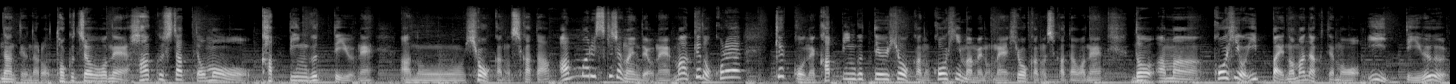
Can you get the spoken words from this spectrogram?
なんて言うんだろう特徴をね把握したって思うカッピングっていうね、あのー、評価の仕方あんまり好きじゃないんだよね。まあけどこれ結構ねカッピングっていう評価のコーヒー豆のね評価の仕方はねどあまあコーヒーを1杯飲まなくてもいいっていう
